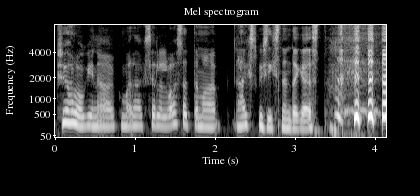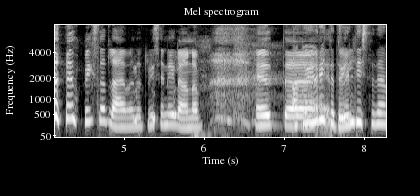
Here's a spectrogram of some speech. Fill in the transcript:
psühholoogina, kui ma tahaks sellele vastata, ma läheks küsiks nende käest et miks nad lähevad, et mis see neile annab. et. aga kui üritada et, üldistada?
